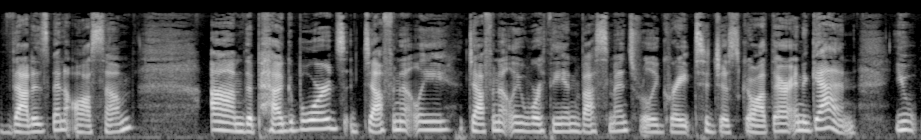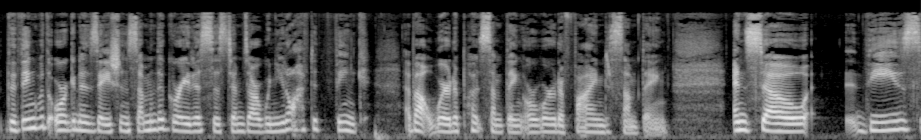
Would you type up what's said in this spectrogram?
That has been awesome. Um, the peg boards definitely definitely worth the investment. Really great to just go out there. And again, you the thing with organization, some of the greatest systems are when you don't have to think about where to put something or where to find something. And so these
